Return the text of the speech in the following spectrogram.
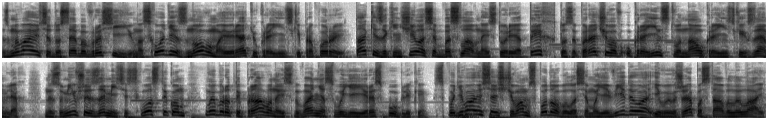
змиваються до себе в Росію. На сході знову майорять українські прапори. Так і закінчилася безславна історія тих, хто заперечував українство на українських землях, не зумівши за місяць з хвостиком вибороти право на існування своєї республіки. Сподіваюся, що вам сподобалося моє відео і ви вже поставили лайк.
